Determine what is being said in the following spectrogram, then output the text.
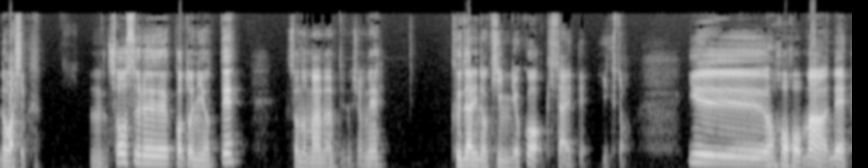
伸ばしていく。うん。そうすることによって、その、まあ、なんて言うんでしょうね。下りの筋力を鍛えていくという方法。まあ、で、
